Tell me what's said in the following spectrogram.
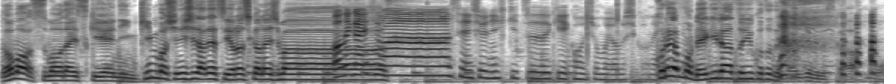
どうも相撲大好き芸人金星西田です。よろしくお願いしおます。願いします。先週に引き続き今週もよろしくお願いします。これはもうレギュラーということで大丈夫ですか？もう。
